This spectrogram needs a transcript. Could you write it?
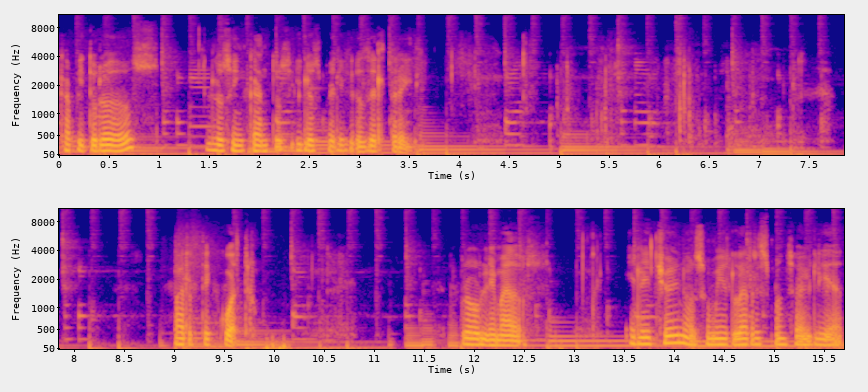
Capítulo 2. Los encantos y los peligros del trading. Parte 4. Problema 2. El hecho de no asumir la responsabilidad.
